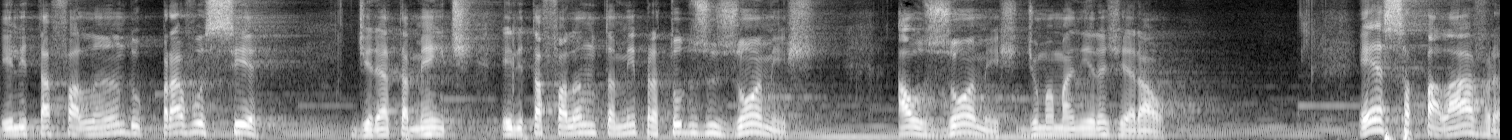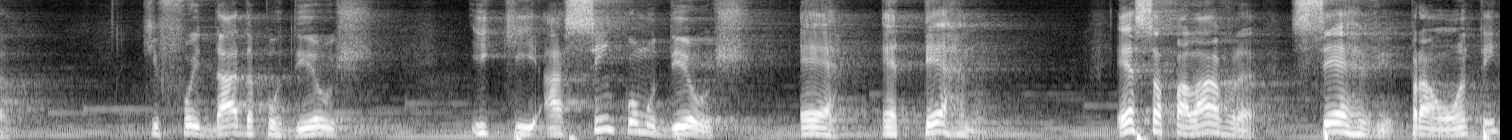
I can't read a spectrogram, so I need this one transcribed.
ele está falando para você diretamente, ele está falando também para todos os homens, aos homens de uma maneira geral. Essa palavra que foi dada por Deus e que, assim como Deus é eterno, essa palavra serve para ontem,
